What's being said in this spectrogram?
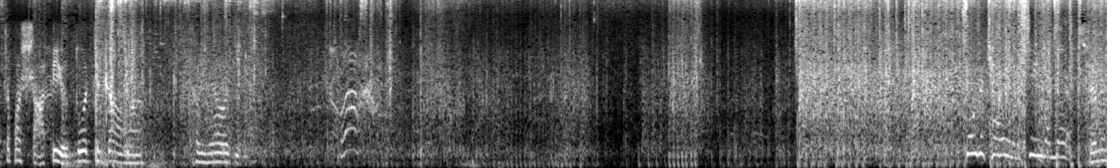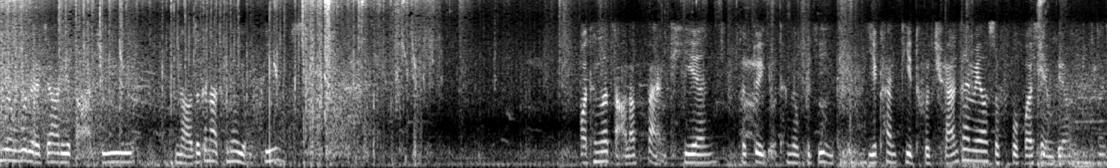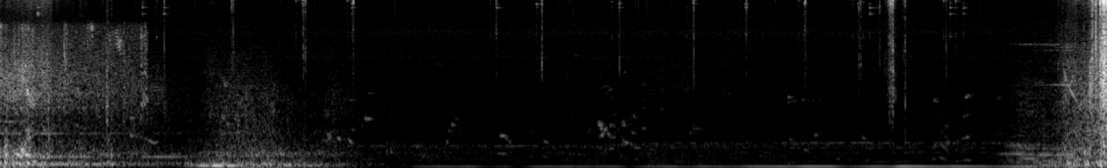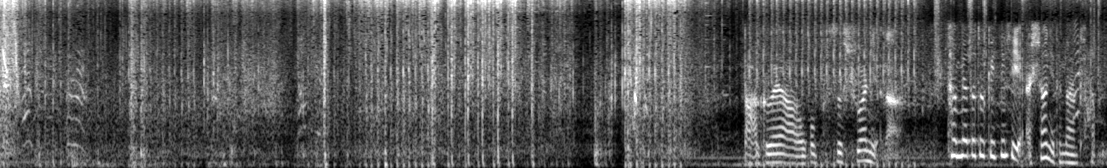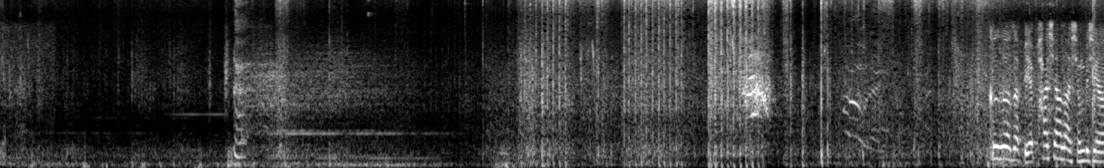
这帮傻逼有多智障吗？他喵的！全他妈窝在家里打狙，脑子跟他他妈有病。我他妈打了半天。这队友他都不进去，一看地图全他喵是复活宪兵，听见没有？大哥呀，我不是说你呢，他妈的都给你脸上，你他妈看不见。哥哥，咱别趴下了，行不行？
